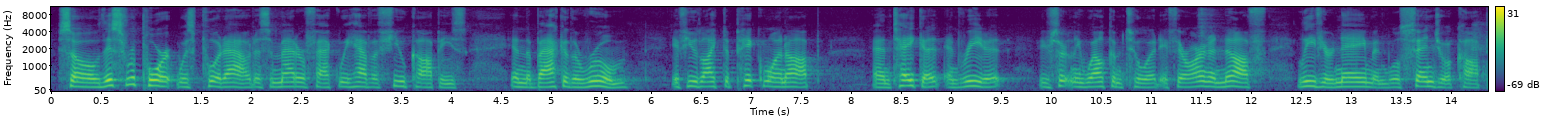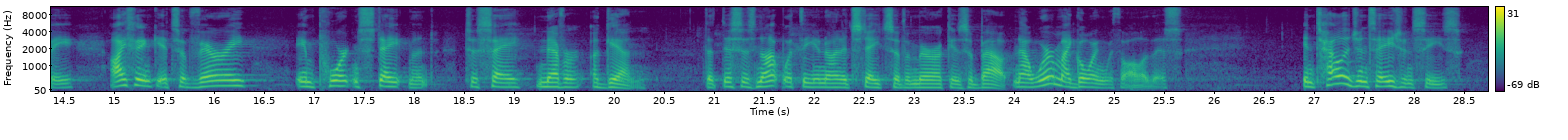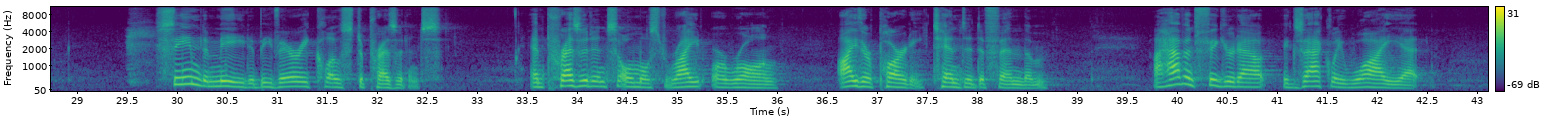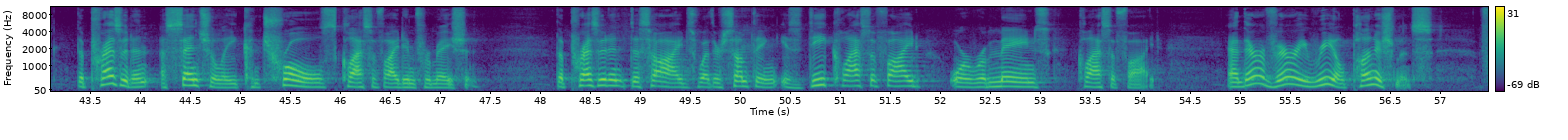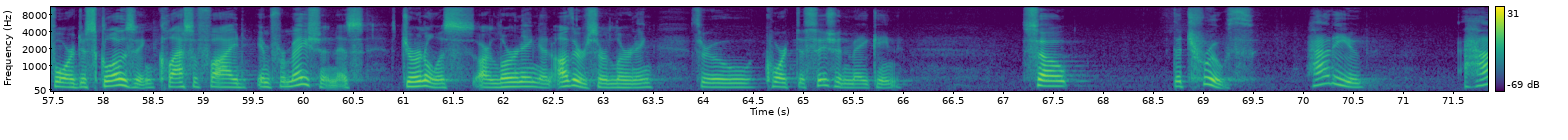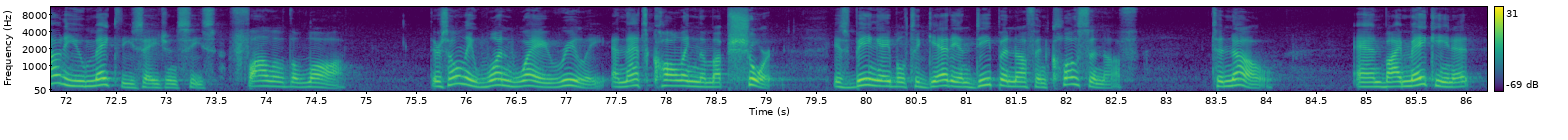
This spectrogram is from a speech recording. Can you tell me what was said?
So this report was put out. As a matter of fact, we have a few copies in the back of the room. If you'd like to pick one up and take it and read it, you're certainly welcome to it. If there aren't enough, leave your name and we'll send you a copy. I think it's a very important statement to say never again, that this is not what the United States of America is about. Now, where am I going with all of this? Intelligence agencies seem to me to be very close to presidents. And presidents, almost right or wrong, either party, tend to defend them. I haven't figured out exactly why yet. The president essentially controls classified information. The president decides whether something is declassified or remains classified. And there are very real punishments for disclosing classified information, as journalists are learning and others are learning through court decision making. So, the truth how do you, how do you make these agencies follow the law? There's only one way, really, and that's calling them up short, is being able to get in deep enough and close enough to know. And by making it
